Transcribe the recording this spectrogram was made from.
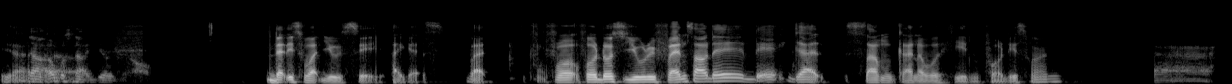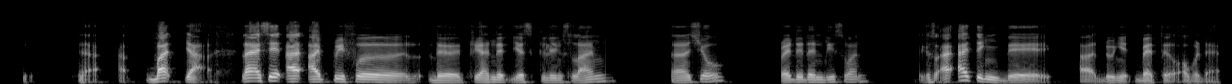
yeah, No, it was not Yuri at all. that is what you say, I guess. But for for those Yuri fans out there, they got some kind of a hint for this one. Uh, Yeah, uh, but yeah, like I said, I, I prefer the 300 Years Killing Slime uh, show rather than this one because I, I think they are doing it better over there.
